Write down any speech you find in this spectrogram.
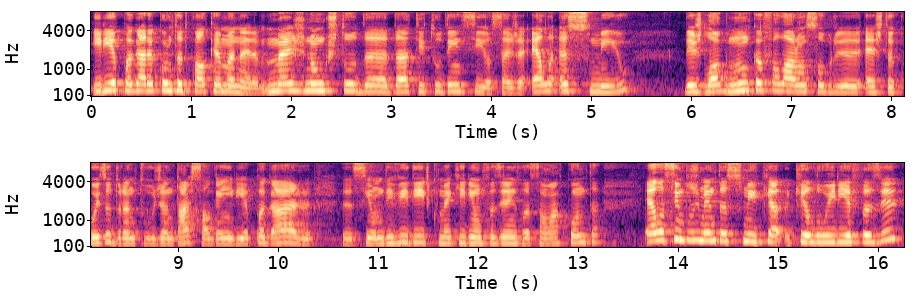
iria pagar a conta de qualquer maneira, mas não gostou da, da atitude em si, ou seja, ela assumiu Desde logo, nunca falaram sobre esta coisa durante o jantar, se alguém iria pagar, eh, se iam dividir, como é que iriam fazer em relação à conta. Ela simplesmente assumiu que, ele o iria fazer,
